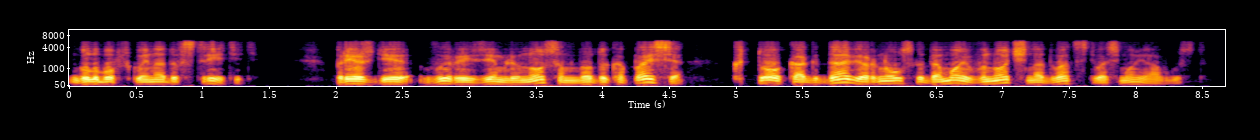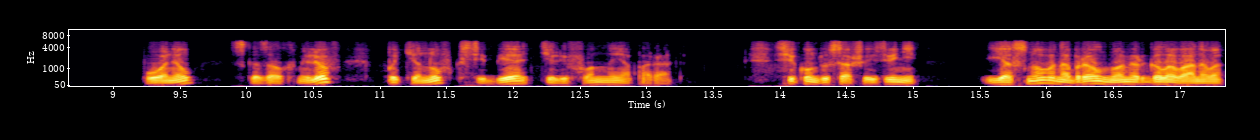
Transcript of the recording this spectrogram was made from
Голубовскую надо встретить. Прежде вырой землю носом, но докопайся, кто когда вернулся домой в ночь на 28 августа. Понял, сказал Хмелев, потянув к себе телефонный аппарат. Секунду, Саша, извини. Я снова набрал номер Голованова.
